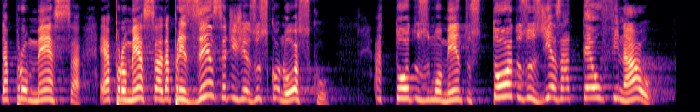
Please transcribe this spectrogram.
da promessa, é a promessa da presença de Jesus conosco, a todos os momentos, todos os dias, até o final.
